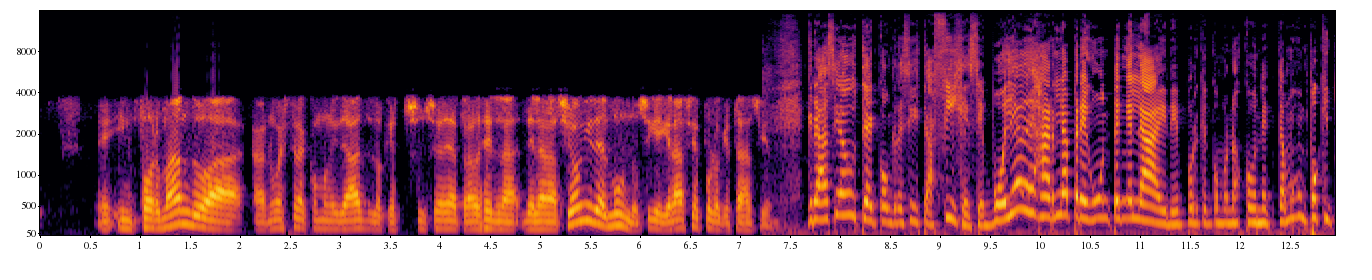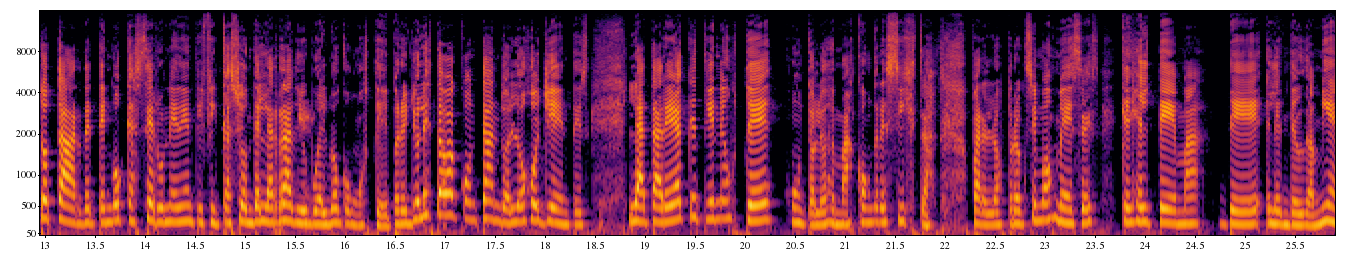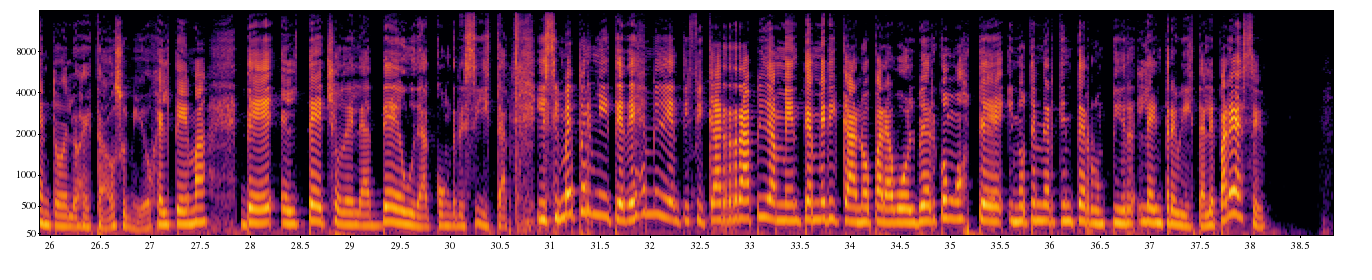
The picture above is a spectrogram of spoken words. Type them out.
Eh, informando a, nuestra comunidad lo que sucede a través de la, de la nación y del mundo. Así que gracias por lo que estás haciendo. Gracias a usted, congresista. Fíjese, voy a dejar la pregunta en el aire porque como nos conectamos un poquito tarde, tengo que hacer una identificación de la radio y vuelvo con usted. Pero yo le estaba contando a los oyentes la tarea que tiene usted junto a los demás congresistas para los próximos meses, que es el tema del endeudamiento de los Estados Unidos, el tema del techo de la deuda congresista Y si me permite, déjeme identificar rápidamente americano para volver con usted y no tener que interrumpir la entrevista. ¿Le parece?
